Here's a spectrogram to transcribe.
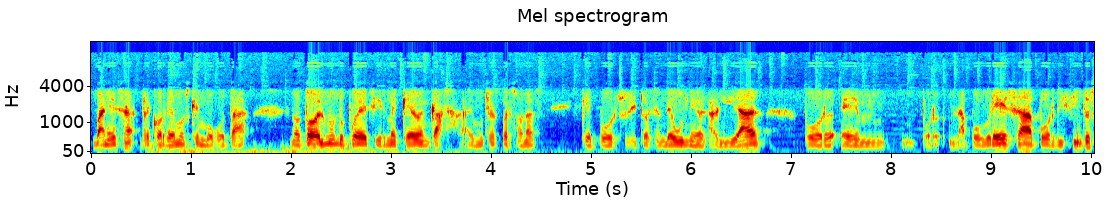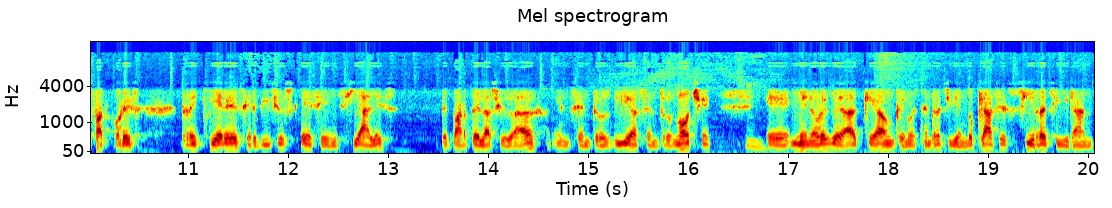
Vanessa, recordemos que en Bogotá no todo el mundo puede decir me quedo en casa. Hay muchas personas que por su situación de vulnerabilidad, por, em, por la, pobreza, por distintos factores, requiere de servicios esenciales de parte de la ciudad, en centros día, centros noche, mm. eh, menores de edad que aunque no estén recibiendo clases, sí recibirán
